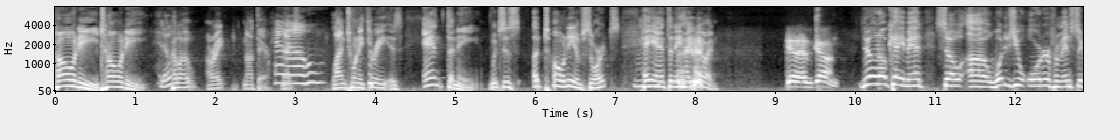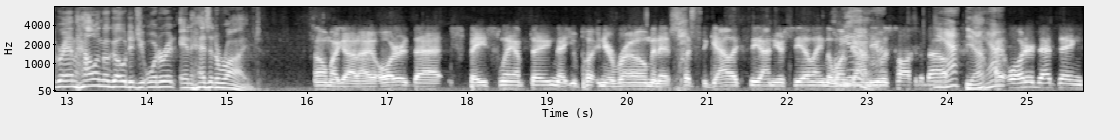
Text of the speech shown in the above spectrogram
Tony, Tony. Hello? Hello. All right, not there. Hello? Next. Line twenty-three is Anthony, which is a Tony of sorts. Hey, Anthony, how you doing? Good. How's it going? Doing okay, man. So, uh, what did you order from Instagram? How long ago did you order it, and has it arrived? Oh my god! I ordered that space lamp thing that you put in your room, and it puts the galaxy on your ceiling. The Oh, one yeah. Gandhi was talking about. Yeah. Yeah. Yeah. I ordered that thing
